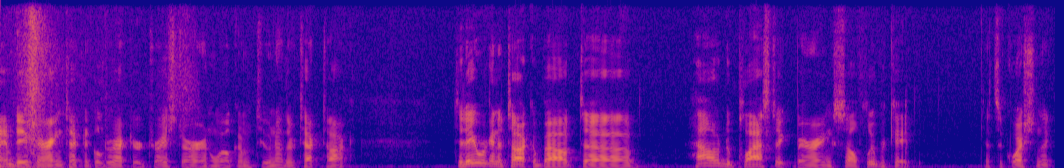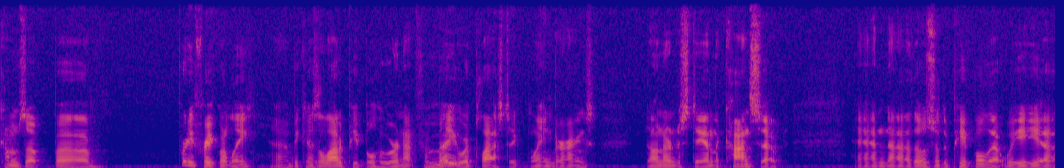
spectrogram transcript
I'm Dave Baring, Technical Director at TriStar, and welcome to another Tech Talk. Today we're going to talk about uh, how do plastic bearings self-lubricate? It's a question that comes up uh, pretty frequently uh, because a lot of people who are not familiar with plastic plain bearings don't understand the concept. And uh, those are the people that we uh,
